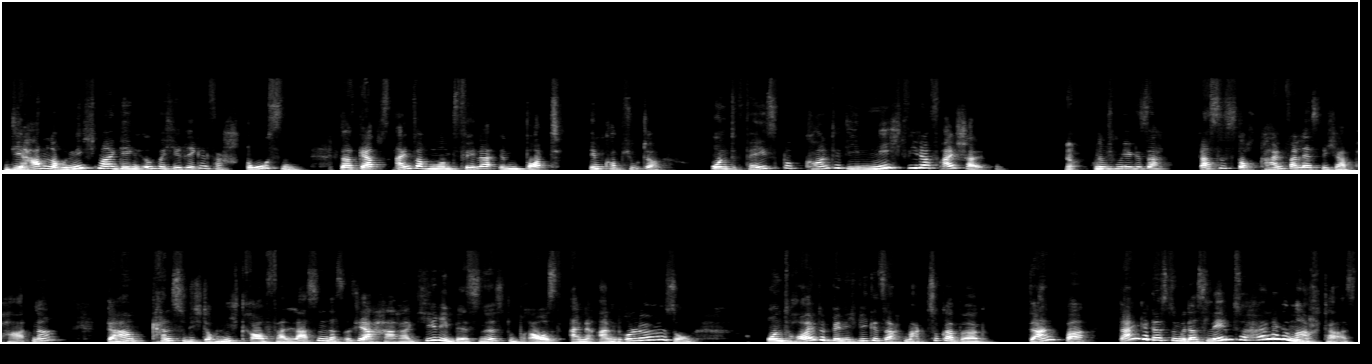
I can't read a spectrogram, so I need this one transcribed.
die haben noch nicht mal gegen irgendwelche Regeln verstoßen. Da gab es einfach nur einen Fehler im Bot, im Computer. Und Facebook konnte die nicht wieder freischalten. Ja. Und habe ich mir gesagt, das ist doch kein verlässlicher Partner. Da kannst du dich doch nicht drauf verlassen. Das ist ja Harakiri-Business. Du brauchst eine andere Lösung. Und heute bin ich, wie gesagt, Mark Zuckerberg dankbar. Danke, dass du mir das Leben zur Hölle gemacht hast.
